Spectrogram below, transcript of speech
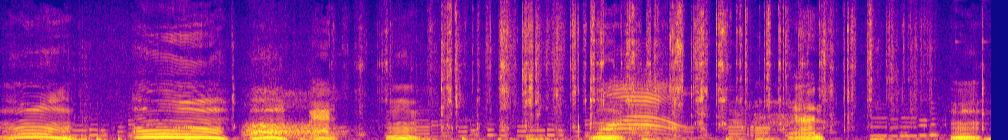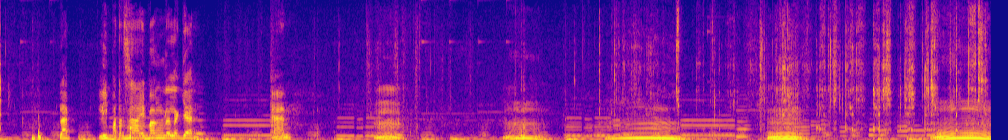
Mmm. Mmm. Mmm. Ayan. Mmm. Mmm. Ayan. Mmm. Lap, lipat sa ibang lalagyan. Ayan. Mmm. Mmm. Mmm. Mmm. Mmm.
